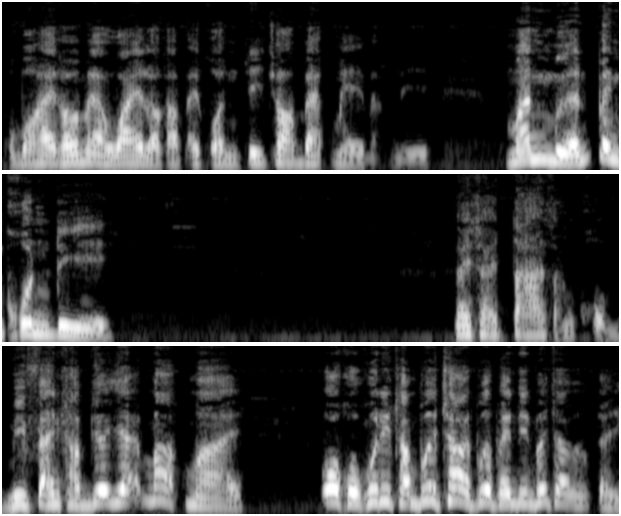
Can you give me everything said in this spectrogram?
ผมบอกให้เขาไม่เอาไว้หรอกครับไอ้คนที่ชอบแบ็กเมย์แบบนี้ มันเหมือนเป็นคนดี ในสายตาสังคม มีแฟนคลับเยอะแยะมากมาย โอ้คนคนที่ทำเพื่อชาติเพื่อแผ่นดินเพื่อชาติแต่จ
